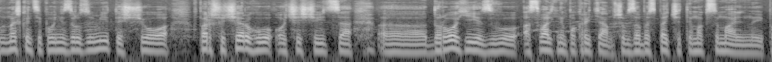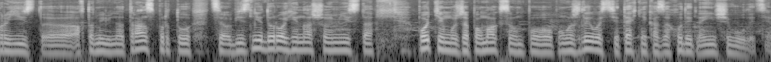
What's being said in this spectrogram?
Мешканці повинні зрозуміти, що в першу чергу очищуються дороги з асфальтним покриттям, щоб забезпечити максимальний проїзд е, автомобільного транспорту. Це об'їзні дороги нашого міста. Потім уже по максимуму по, по можливості техніка заходить на інші вулиці.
